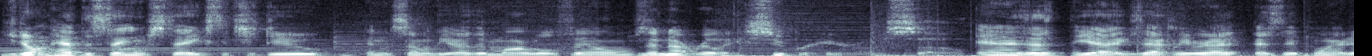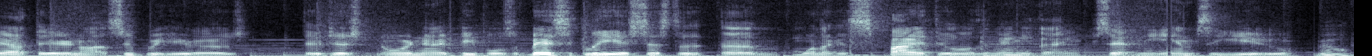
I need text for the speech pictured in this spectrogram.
You don't have the same stakes that you do in some of the other Marvel films. They're not really superheroes, so. And as, yeah, exactly right. As they pointed out, they are not superheroes. They're just ordinary people. So basically, it's just a, a more like a spy thriller than anything, set in the MCU. Well, oh,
